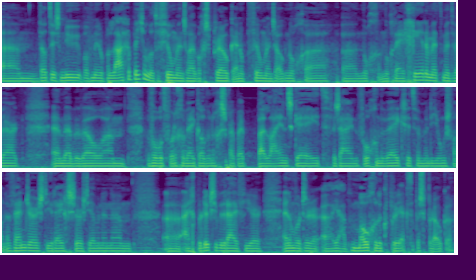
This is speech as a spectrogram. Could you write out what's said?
Um, dat is nu wat meer op een lager pitje, omdat we veel mensen hebben gesproken en op veel mensen ook nog, uh, uh, nog, nog reageren met, met werk. En we hebben wel, um, bijvoorbeeld vorige week hadden we een gesprek bij, Lionsgate. We zijn volgende week zitten we met de jongens van Avengers, die regisseurs, die hebben een um, uh, eigen productiebedrijf hier. En dan wordt er ja, mogelijke projecten besproken.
